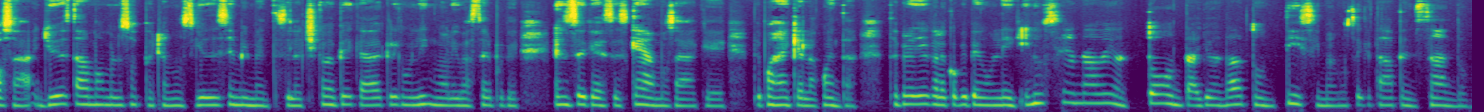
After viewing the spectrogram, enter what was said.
O sea, yo estaba más o menos sospechando, si yo decía en mi mente, si la chica me pide que haga clic en un link, no lo iba a hacer porque él sé que es scam, o sea, que te pueden hackear la cuenta. Te pedí que le copie y un link. Y no sé, andaba bien tonta, yo andaba tontísima, no sé qué estaba pensando.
